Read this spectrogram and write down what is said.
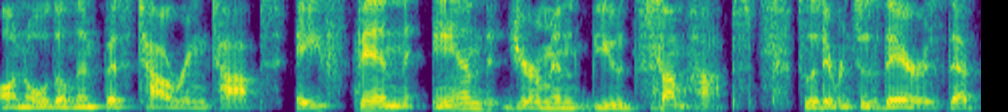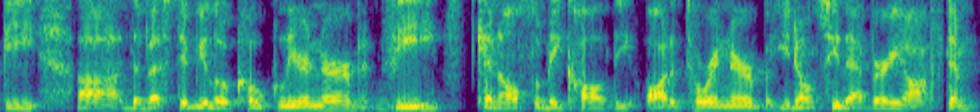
On old Olympus, towering tops, a Finn and German viewed some hops. So the differences there is that the, uh, the vestibulocochlear nerve, V, can also be called the auditory nerve, nerve, but you don't see that very often.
